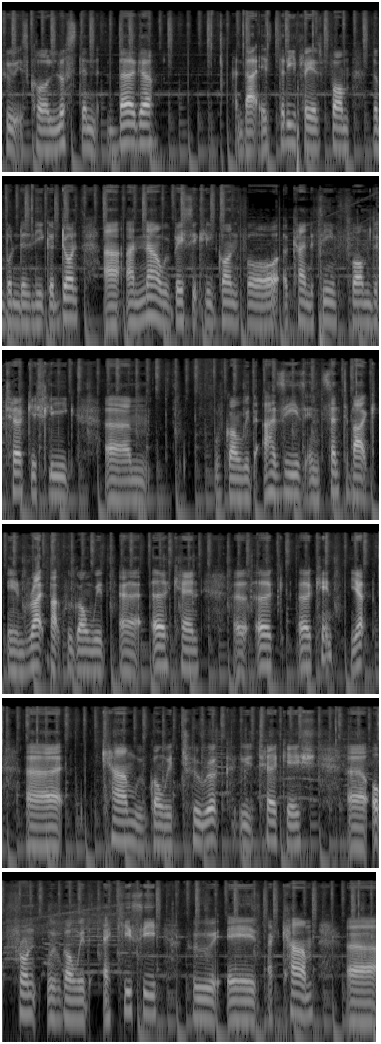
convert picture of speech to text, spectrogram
who is called Lustenberger and that is three players from the Bundesliga done. Uh, and now we've basically gone for a kind of theme from the Turkish league. Um, we've gone with Aziz in centre back. In right back we've gone with uh, Erken uh, Erkin yep. Uh, Cam we've gone with Turuk who's Turkish. Uh, up front we've gone with Ekici who is a Cam. Uh,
